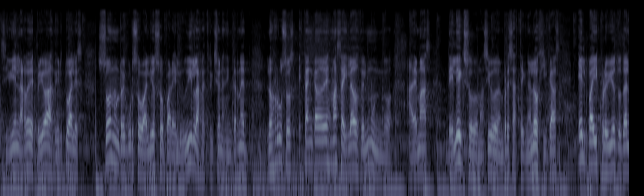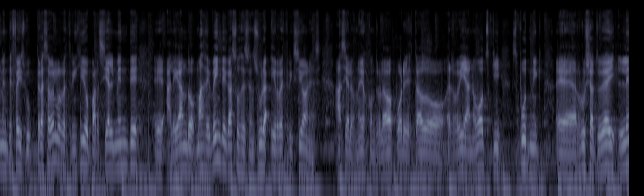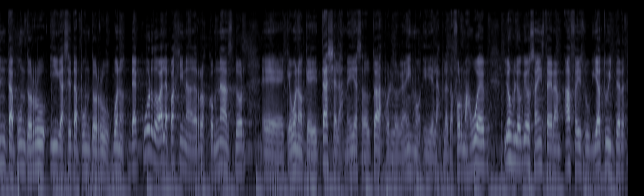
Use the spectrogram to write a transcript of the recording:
Si bien las redes privadas virtuales son un recurso valioso para eludir las restricciones de Internet, los rusos están cada vez más aislados del mundo. Además del éxodo masivo de empresas tecnológicas, el país prohibió totalmente Facebook tras haberlo restringido parcialmente, eh, alegando más de 20 casos de censura y restricciones hacia los medios controlados por el Estado RIA Novotsky, Sputnik, eh, Russia Today, Lenta.ru y Gaceta.ru. Bueno, de acuerdo a la página de Roskomnadzor, eh, que, bueno, que detalla las medidas adoptadas por el organismo y de las plataformas web, los bloqueos a Instagram, a Facebook y a Twitter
